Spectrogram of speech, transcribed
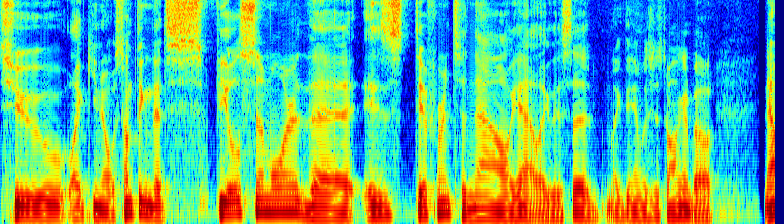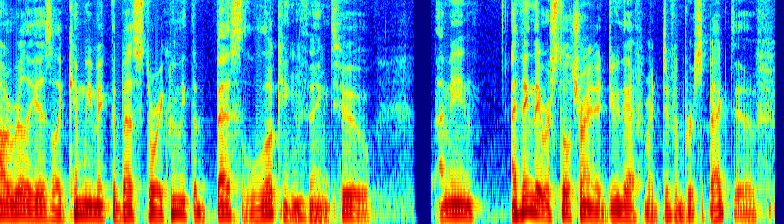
to like you know something that feels similar that is different to now yeah like they said like dan was just talking about now it really is like can we make the best story? Can we make the best looking mm-hmm. thing too? I mean i think they were still trying to do that from a different perspective.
